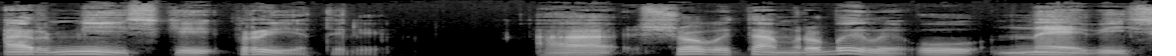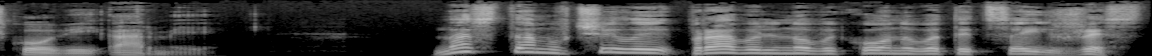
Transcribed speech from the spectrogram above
армійські приятелі. А що ви там робили у невійськовій армії? Нас там вчили правильно виконувати цей жест.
